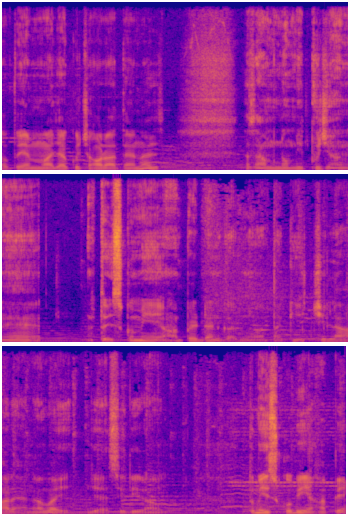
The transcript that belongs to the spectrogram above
अब तो ये मज़ा कुछ और आता है ना। रामनवमी पूजा में तो इसको मैं यहाँ पे डन कर दूँगा ताकि ये चिल्ला रहा है ना भाई। जय श्री राम। तो मैं इसको भी यहाँ पे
